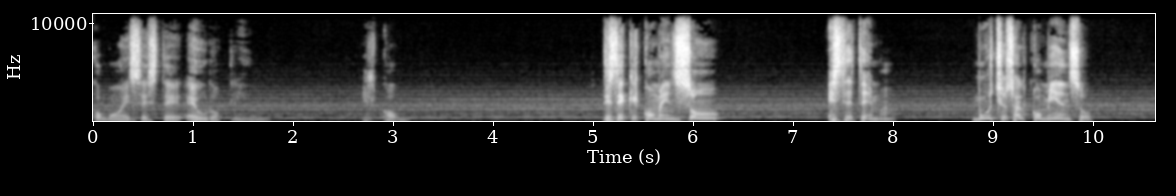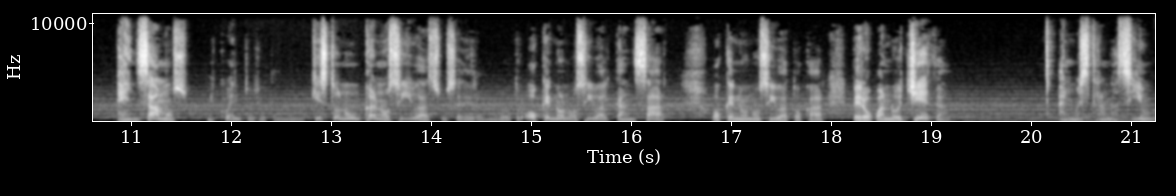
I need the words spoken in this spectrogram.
como es este Euroclidón, el COVID. Desde que comenzó este tema, Muchos al comienzo pensamos, me cuento yo también, que esto nunca nos iba a suceder a nosotros, o que no nos iba a alcanzar, o que no nos iba a tocar. Pero cuando llega a nuestra nación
